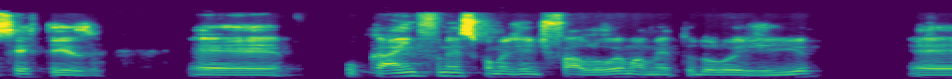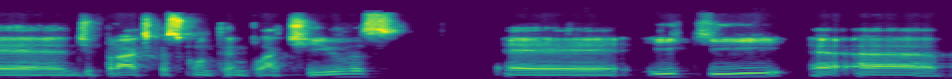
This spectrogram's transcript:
certeza. É, o Kindfulness, como a gente falou, é uma metodologia é, de práticas contemplativas é, e que é, é,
